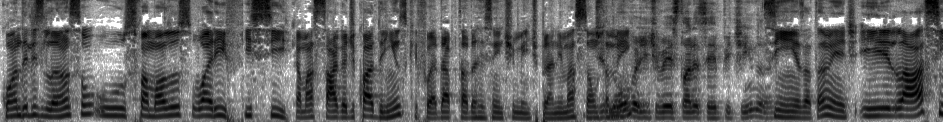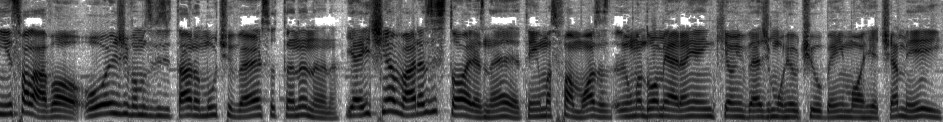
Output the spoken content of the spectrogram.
quando eles lançam os famosos What If e Se, que é uma saga de quadrinhos que foi adaptada recentemente pra animação De também. novo, a gente vê a história se repetindo, né? Sim, exatamente. E lá sim eles falavam, ó, hoje vamos visitar o multiverso tananana. E aí tinha várias histórias, né? Tem umas famosas, uma do Homem-Aranha em que ao invés de morrer o tio Ben, morre a tia May.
